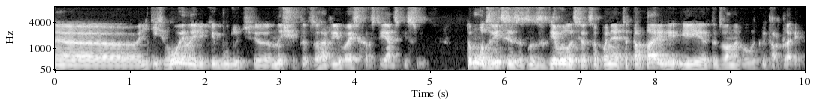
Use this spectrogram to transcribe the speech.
е, якісь воїни, які будуть е, нищити взагалі весь християнський світ. Тому от звідси з'явилося це поняття Тартарії і так званої Великої Тартарії.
